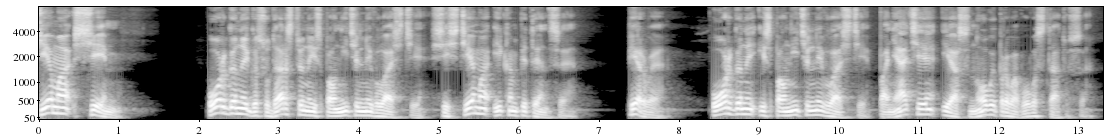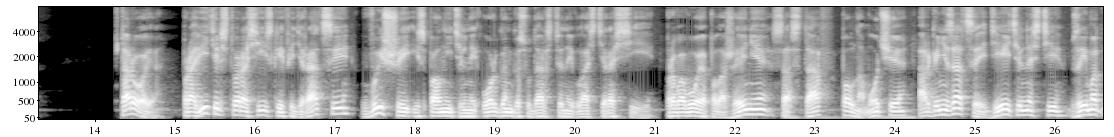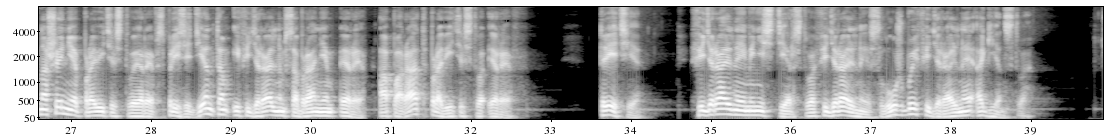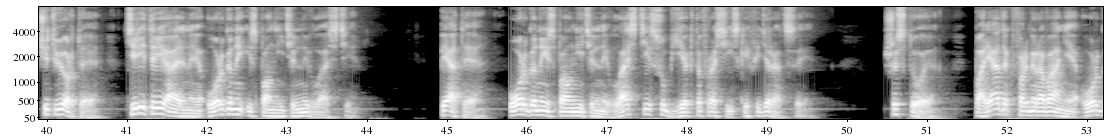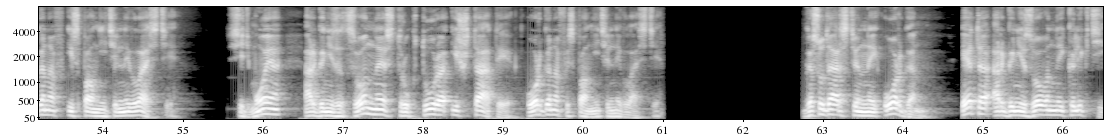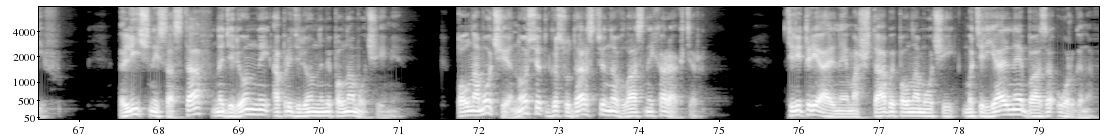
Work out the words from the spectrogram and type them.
Тема 7. Органы государственной исполнительной власти. Система и компетенция. Первое. Органы исполнительной власти. Понятие и основы правового статуса. Второе. Правительство Российской Федерации – высший исполнительный орган государственной власти России. Правовое положение, состав, полномочия, организация деятельности, взаимоотношения правительства РФ с президентом и Федеральным собранием РФ, аппарат правительства РФ. Третье. Федеральное министерство, федеральные службы, федеральное агентство. Четвертое. Территориальные органы исполнительной власти. Пятое. Органы исполнительной власти субъектов Российской Федерации. Шестое. Порядок формирования органов исполнительной власти. Седьмое. Организационная структура и штаты органов исполнительной власти. Государственный орган – это организованный коллектив, личный состав, наделенный определенными полномочиями. Полномочия носят государственно-властный характер. Территориальные масштабы полномочий, материальная база органов.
